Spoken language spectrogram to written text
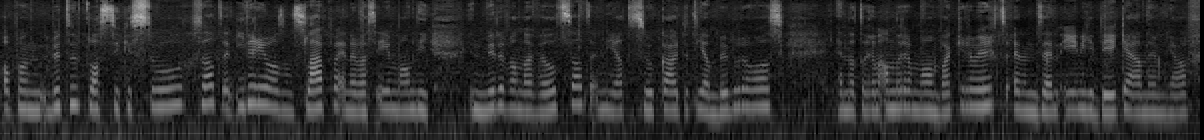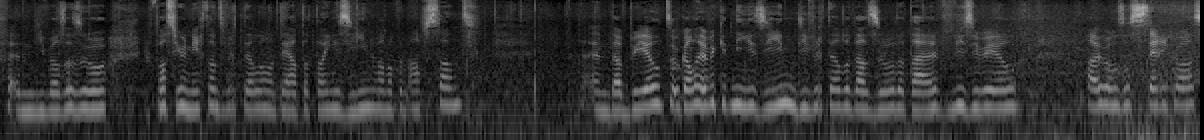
op een witte plastieke stoel zat en iedereen was aan het slapen en er was één man die in het midden van dat veld zat en die had het zo koud dat hij aan het bibberen was. En dat er een andere man wakker werd en zijn enige deken aan hem gaf. En die was dat zo gepassioneerd aan het vertellen, want hij had dat dan gezien van op een afstand. En dat beeld, ook al heb ik het niet gezien, die vertelde dat zo, dat dat visueel al gewoon zo sterk was.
